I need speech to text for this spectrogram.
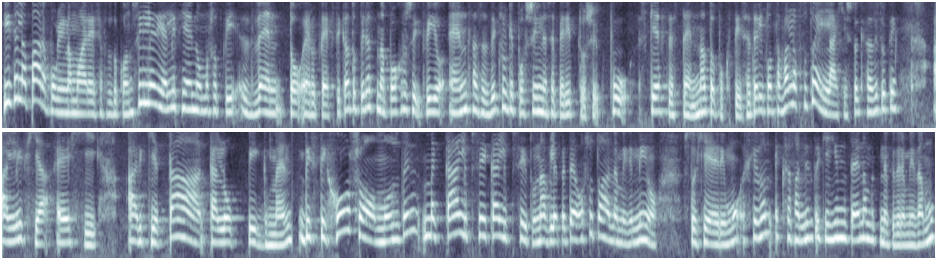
Ήθελα πάρα πολύ να μου αρέσει αυτό το concealer, η αλήθεια είναι όμως ότι δεν το ερωτεύτηκα. Το πήρα στην απόχρωση 2N, θα σας δείξω και πώς είναι σε περίπτωση που σκέφτεστε να το αποκτήσετε. Λοιπόν, θα βάλω αυτό το ελάχιστο και θα δείτε ότι αλήθεια έχει αρκετά καλό pigment. Δυστυχώς όμως δεν με κάλυψε η κάλυψή του. Να βλέπετε όσο το αναμειγνύω στο χέρι μου σχεδόν εξαφανίζεται και γίνεται ένα με την επιδρεμίδα μου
